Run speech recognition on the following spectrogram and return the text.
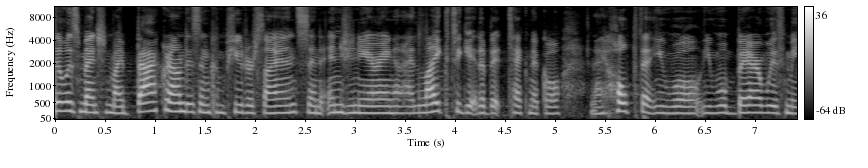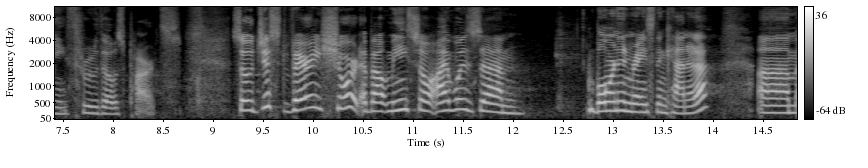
it was mentioned, my background is in computer science and engineering, and I like to get a bit technical, and I hope that you will, you will bear with me through those parts. So just very short about me. So I was um, born and raised in Canada. Um,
